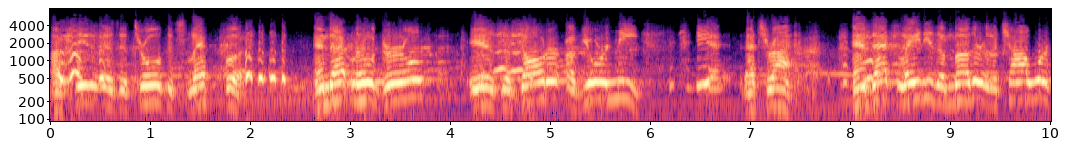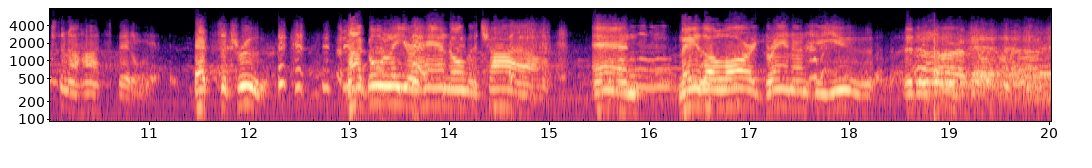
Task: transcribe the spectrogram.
I see it as it throws its left foot. And that little girl is the daughter of your niece. Yes. That's right. And that lady, the mother of the child, works in a hospital. That's the truth. Now go and lay your hand on the child, and may the Lord grant unto you the desire of your heart.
